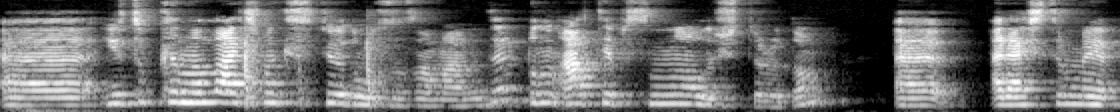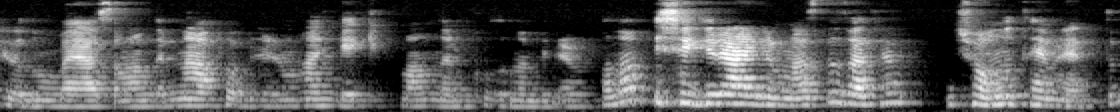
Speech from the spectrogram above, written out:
Ee, YouTube kanalı açmak istiyordum uzun zamandır. Bunun altyapısını oluşturdum. Ee, araştırma yapıyordum bayağı zamandır. Ne yapabilirim, hangi ekipmanları kullanabilirim falan. İşe girer girmez de zaten çoğunu temin ettim.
